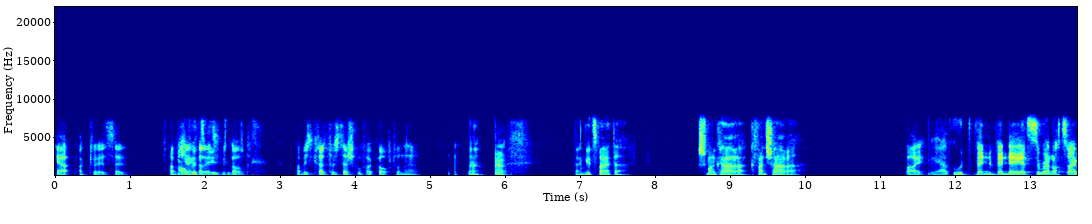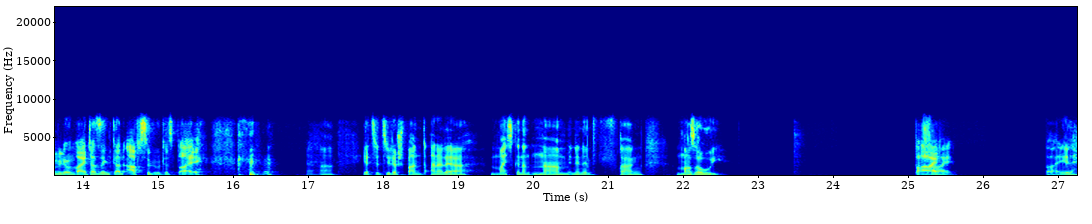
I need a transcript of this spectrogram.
Ja, aktuell Cell. Habe ich Auch ja gerade erst gekauft. Habe ich gerade für Staschko verkauft, von daher. Dann geht's weiter. Schwankara, Quanchara. Bye. Ja, gut, wenn, wenn der jetzt sogar noch zwei Millionen weiter sinkt, dann absolutes Bye. Ja. Jetzt wird's wieder spannend. Einer der meistgenannten Namen in den Fragen. Mazraoui. Bye. Weil,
